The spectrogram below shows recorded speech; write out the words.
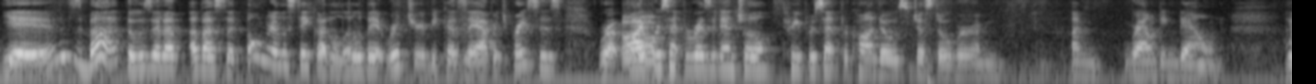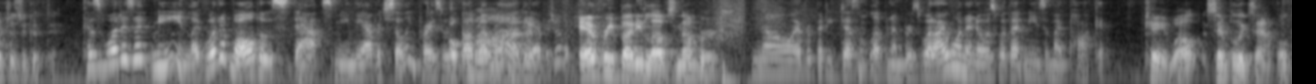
Yes, but those that of, of us that own real estate got a little bit richer because the average prices were up 5% uh, for residential, 3% for condos, just over. I'm, I'm rounding down. Which is a good thing. Because what does it mean? Like, what do all those stats mean? The average selling price was Oh, blah, blah, blah. on. The average. Everybody loves numbers. No, everybody doesn't love numbers. What I want to know is what that means in my pocket. Okay, well, simple example.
